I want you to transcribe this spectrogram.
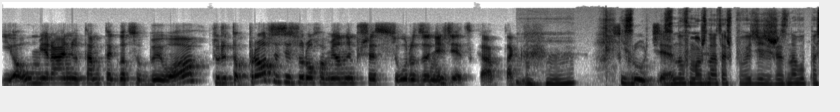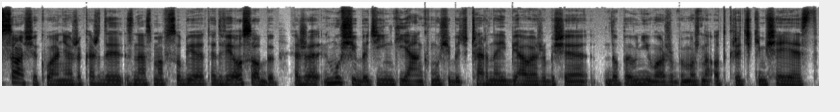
i o umieraniu tamtego, co było, który to proces jest uruchomiony przez urodzenie dziecka. Tak. Mhm. W skrócie. znów można też powiedzieć, że znowu Pessoa się kłania, że każdy z nas ma w sobie te dwie osoby. Że musi być yin yang, musi być czarne i białe, żeby się dopełniło, żeby można odkryć, kim się jest.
